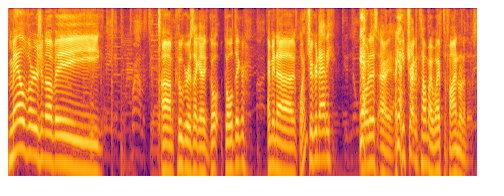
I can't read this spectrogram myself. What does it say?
male version of a um, cougar is like a gold, gold digger. I mean, uh, What? sugar daddy. Yeah. that what it is? All right. I Yeah. keep trying to tell my wife to find one of those.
